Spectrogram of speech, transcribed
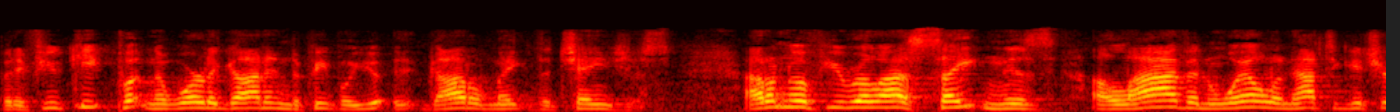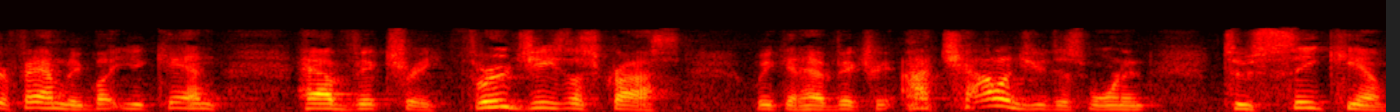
but if you keep putting the Word of God into people, you, God will make the changes. I don't know if you realize Satan is alive and well and out to get your family, but you can have victory. Through Jesus Christ, we can have victory. I challenge you this morning to seek Him.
